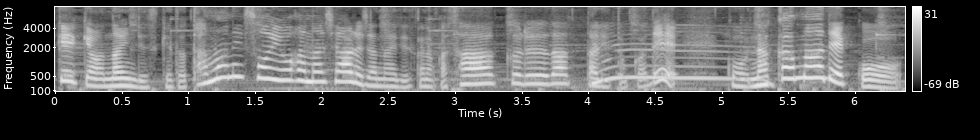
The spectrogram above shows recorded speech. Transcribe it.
経験はないんですけどたまにそういうお話あるじゃないですか。なんかサークルだったりとかでこう仲間でこ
